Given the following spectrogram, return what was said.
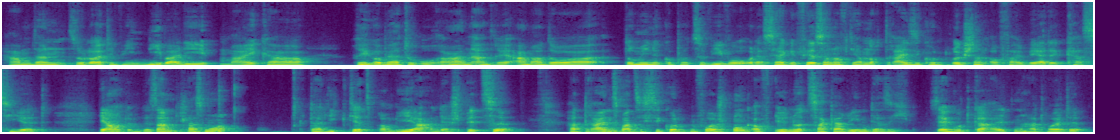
haben dann so Leute wie Nibali, Maika, Rigoberto Uran, André Amador, Domenico Pozzovivo oder Sergei Firsonov, die haben noch drei Sekunden Rückstand auf Valverde kassiert. Ja, und im Gesamtklassement da liegt jetzt Brambilla an der Spitze, hat 23 Sekunden Vorsprung auf Ilnur Zakarin, der sich sehr gut gehalten hat heute.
